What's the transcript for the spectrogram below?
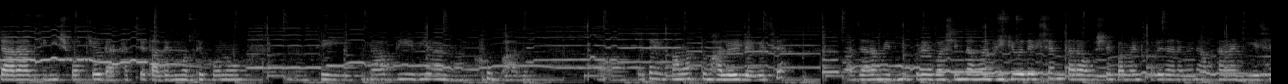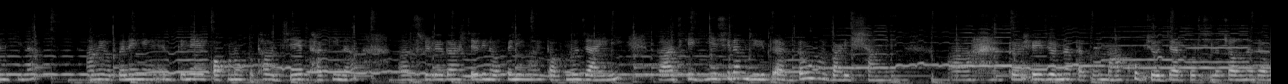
যারা জিনিসপত্র দেখাচ্ছে, তাদের মধ্যে কোনো সেই বিহেভিয়ার নয়, খুব ভালো। যাই আমার তো ভালোই লেগেছে। আর যারা মেদিনীপুরের বাসিন্দা আমার ভিডিও দেখছেন তারা অবশ্যই কমেন্ট করে জানাবেন আপনারা গিয়েছেন কি না আমি ওপেনিংয়ের দিনে কখনো কোথাও যেয়ে থাকি না। আহ, শ্রীলেদার্স যেদিন ওপেনিং হয় তখনও যাইনি। তো আজকে গিয়েছিলাম যেহেতু একদম আমার বাড়ির সামনে। তো সেই জন্য তারপর মা খুব জোরজার করছিল চল না যাব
